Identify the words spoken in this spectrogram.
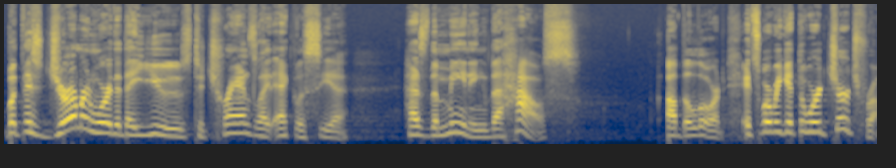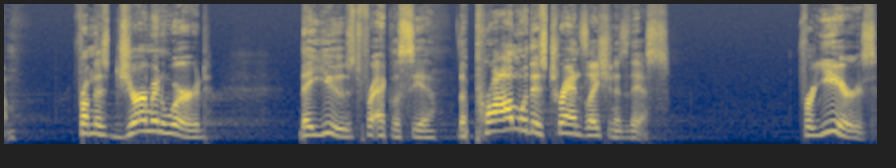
But this German word that they use to translate ekklesia has the meaning the house of the Lord. It's where we get the word church from, from this German word they used for ekklesia. The problem with this translation is this for years,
